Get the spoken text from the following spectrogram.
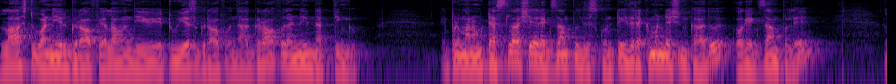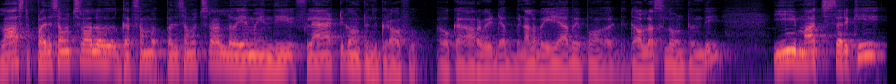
లాస్ట్ వన్ ఇయర్ గ్రాఫ్ ఎలా ఉంది టూ ఇయర్స్ గ్రాఫ్ ఉంది ఆ గ్రాఫ్లు అనేది నథింగ్. ఇప్పుడు మనం టెస్లా షేర్ ఎగ్జాంపుల్ తీసుకుంటే ఇది రికమెండేషన్ కాదు ఒక ఎగ్జాంపులే. లాస్ట్ పది సంవత్సరాలు గత సంవ పది సంవత్సరాల్లో ఏమైంది? ఫ్లాట్గా ఉంటుంది గ్రాఫ్. ఒక అరవై డెబ్బై నలభై యాభై డాలర్స్లో ఉంటుంది. ఈ మార్చేసరికి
